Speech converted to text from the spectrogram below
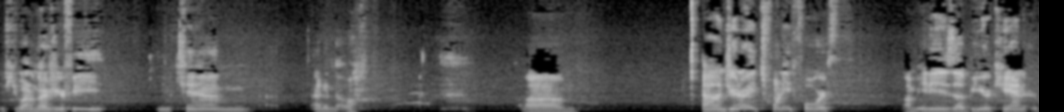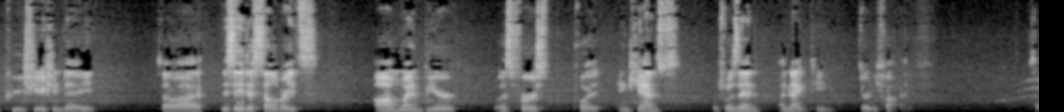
if you want to measure your feet, you can. I don't know. um, on January 24th, um, it is a Beer Can Appreciation Day. So uh, this day just celebrates um, when beer was first put in cans, which was in uh, 1935. So.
